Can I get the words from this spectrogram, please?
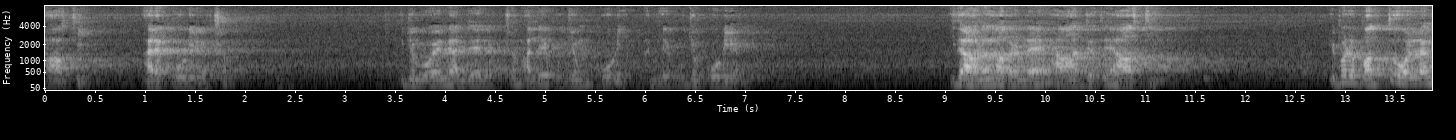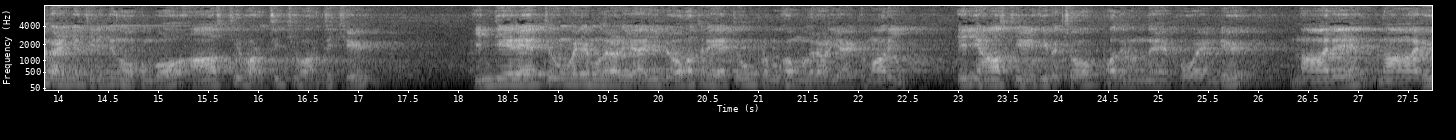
ആസ്തി അരക്കോടി ലക്ഷം. പൂജ്യം പോയിന്റ് അഞ്ച് ലക്ഷം അഞ്ച് പൂജ്യം കോടി അഞ്ച് പൂജ്യം കോടിയാണ്. ഇതാണ് അവരുടെ ആദ്യത്തെ ആസ്തി. ഇപ്പോൾ പത്ത് കൊല്ലം കഴിഞ്ഞ് തിരിഞ്ഞു നോക്കുമ്പോൾ ആസ്തി വർദ്ധിച്ച് വർദ്ധിച്ച് ഇന്ത്യയിലെ ഏറ്റവും വലിയ മുതലാളിയായി ലോകത്തിലെ ഏറ്റവും പ്രമുഖ മുതലാളിയായിട്ട് മാറി. ഇനി ആസ്തി എഴുതി വെച്ചോ? പതിനൊന്ന് പോയിന്റ് നാല് നാല്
